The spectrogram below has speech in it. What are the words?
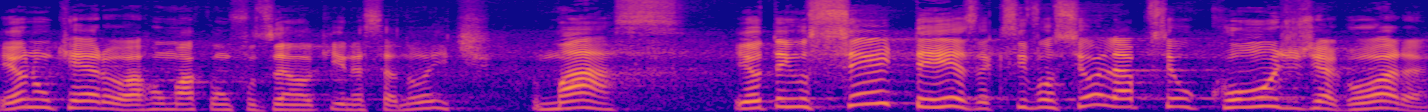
Eu não quero arrumar confusão aqui nessa noite, mas Eu tenho certeza que se você olhar para o seu cônjuge agora,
